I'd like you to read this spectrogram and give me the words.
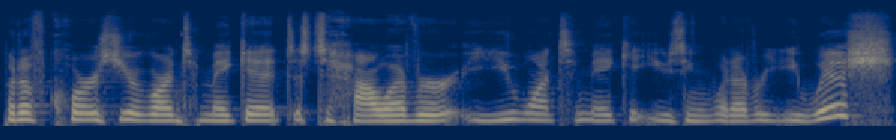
But of course, you're going to make it just however you want to make it, using whatever you wish.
